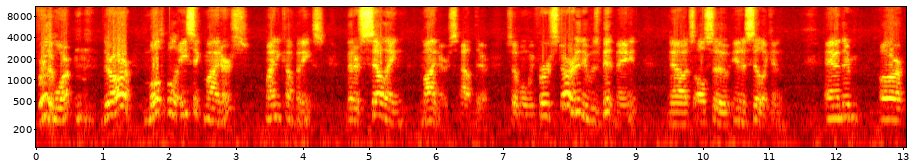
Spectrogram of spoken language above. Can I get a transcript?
Furthermore, there are multiple ASIC miners, mining companies, that are selling miners out there. So when we first started, it was Bitmain. Now it's also Innosilicon. And there are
